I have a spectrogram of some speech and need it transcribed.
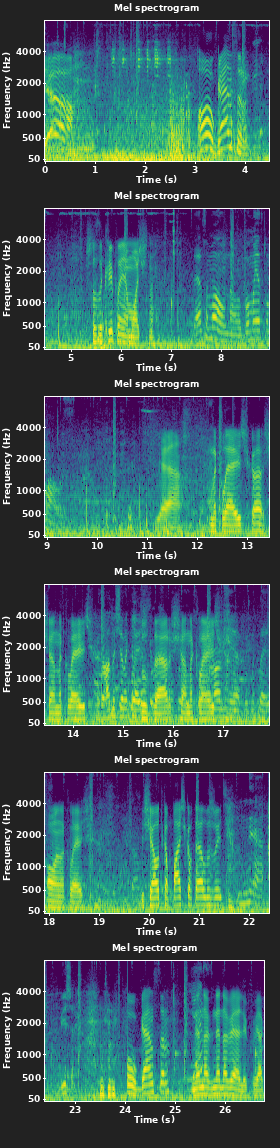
Yeah. О, генсер! Що за кріплення мощне. Сама узнала, бо моя сломалась. Yeah. Наклеєчка, ще наклеєчка. Ззаду ще наклеїш. Туздер, ще наклеєчка. Ще тут наклеїш. О, наклеєчка. І ще от така пачка в тебе лежить. Ні. Більше. О, генсер. Не на, не на велику, як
